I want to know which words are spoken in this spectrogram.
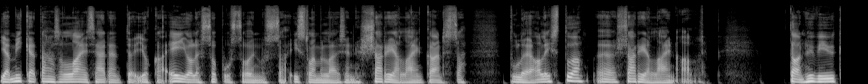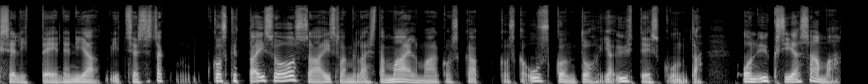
ja mikä tahansa lainsäädäntö, joka ei ole sopusoinnussa islamilaisen sharia-lain kanssa, tulee alistua sharia-lain alle. Tämä on hyvin ykselitteinen ja itse asiassa koskettaa iso osaa islamilaista maailmaa, koska, koska uskonto ja yhteiskunta on yksi ja sama.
